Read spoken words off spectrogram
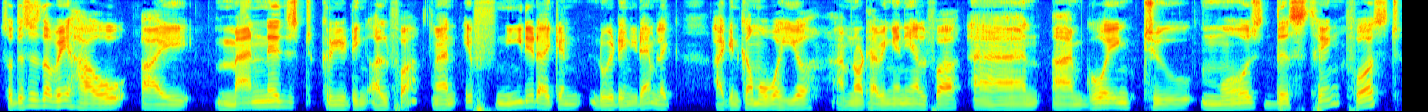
so this is the way how I managed creating alpha and if needed I can do it anytime. Like I can come over here I'm not having any alpha and I'm going to merge this thing first.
